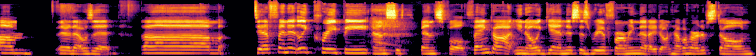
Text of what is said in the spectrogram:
Um there that was it. Um definitely creepy and suspenseful. Thank god. You know again this is reaffirming that i don't have a heart of stone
